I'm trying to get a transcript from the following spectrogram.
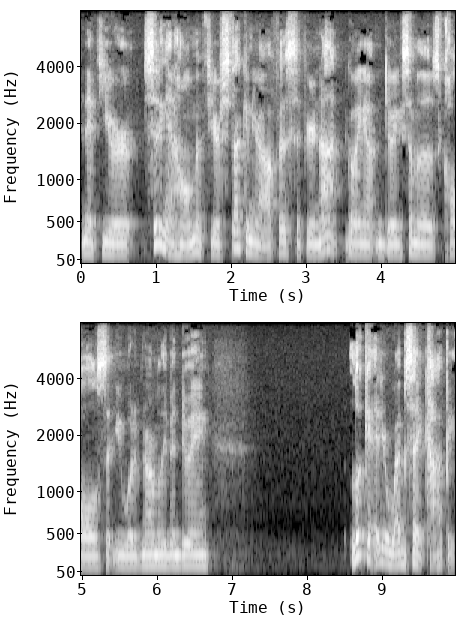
And if you're sitting at home, if you're stuck in your office, if you're not going out and doing some of those calls that you would have normally been doing, look at your website copy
